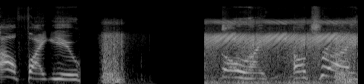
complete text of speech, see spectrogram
I'll fight you. All right, I'll try.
